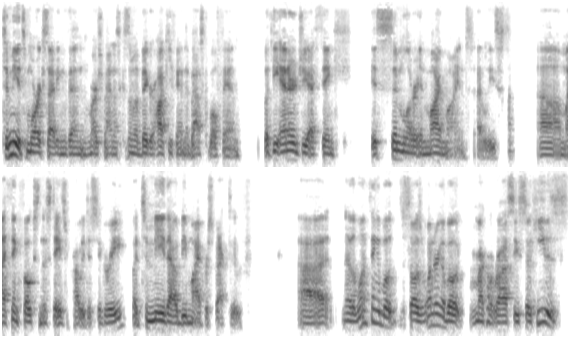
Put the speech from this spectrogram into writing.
to me, it's more exciting than March Madness because I'm a bigger hockey fan than basketball fan. But the energy, I think, is similar in my mind, at least. Um, I think folks in the States would probably disagree, but to me, that would be my perspective. Uh, now, the one thing about, so I was wondering about Marco Rossi. So he was,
